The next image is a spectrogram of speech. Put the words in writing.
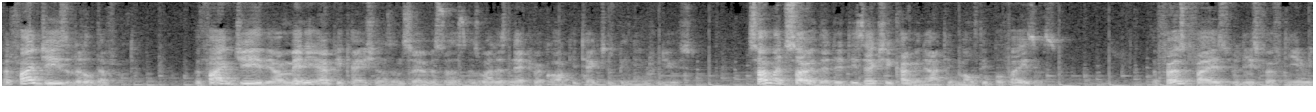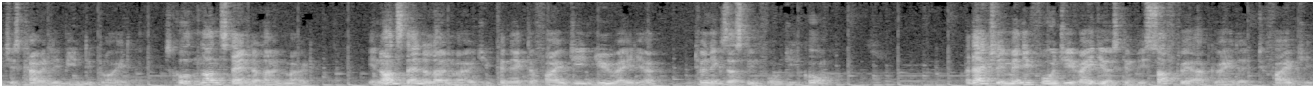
But 5G is a little different. With 5G, there are many applications and services as well as network architectures being introduced. So much so that it is actually coming out in multiple phases. The first phase, release 15, which is currently being deployed, is called non-standalone mode. In non-standalone mode, you connect a 5G new radio to an existing 4G core. But actually many 4G radios can be software upgraded to 5G.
